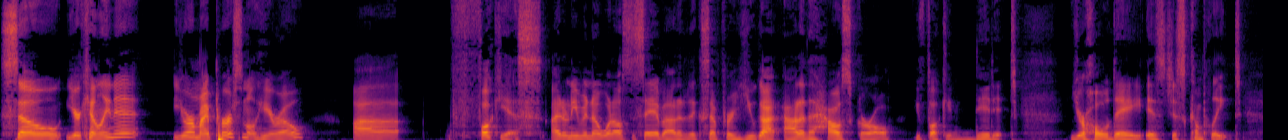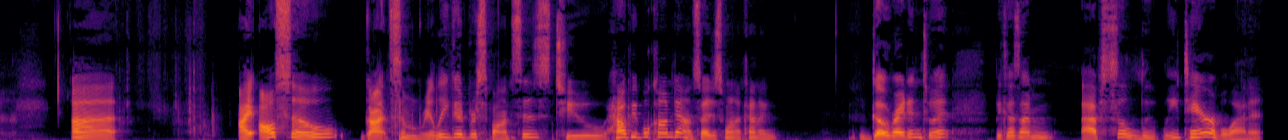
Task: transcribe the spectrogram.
So, you're killing it. You're my personal hero. Uh, fuck yes. I don't even know what else to say about it except for you got out of the house, girl. You fucking did it. Your whole day is just complete. Uh I also got some really good responses to how people calm down. So I just want to kind of go right into it because I'm absolutely terrible at it.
